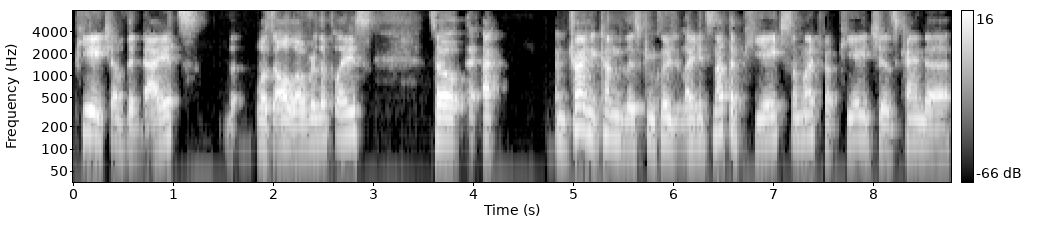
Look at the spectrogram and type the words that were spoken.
pH of the diets was all over the place. So I, I'm trying to come to this conclusion. Like, it's not the pH so much, but pH is kind of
